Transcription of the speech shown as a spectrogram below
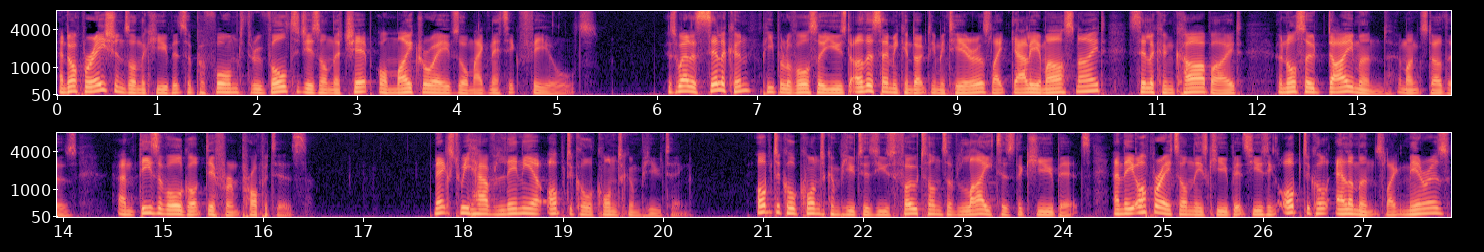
And operations on the qubits are performed through voltages on the chip or microwaves or magnetic fields. As well as silicon, people have also used other semiconducting materials like gallium arsenide, silicon carbide, and also diamond, amongst others, and these have all got different properties. Next, we have linear optical quantum computing. Optical quantum computers use photons of light as the qubits, and they operate on these qubits using optical elements like mirrors,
